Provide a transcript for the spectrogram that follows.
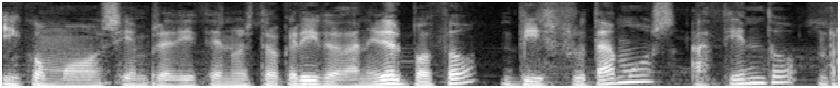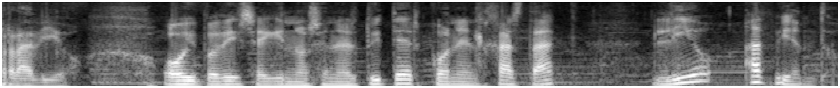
Y como siempre dice nuestro querido Dani del Pozo, disfrutamos haciendo radio. Hoy podéis seguirnos en el Twitter con el hashtag Lío Adviento.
